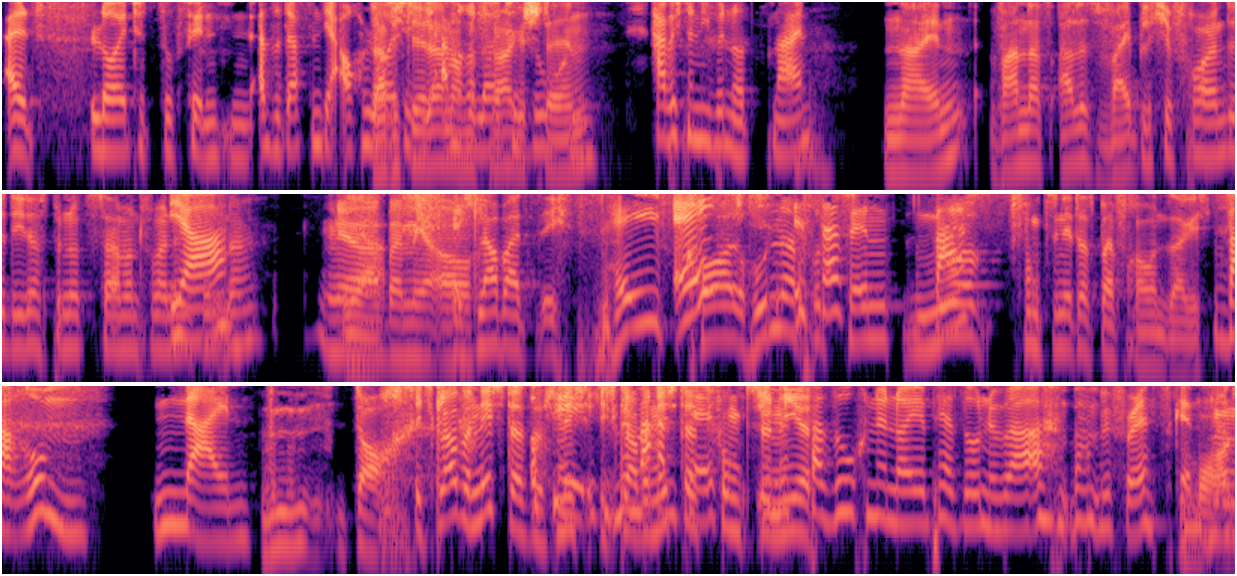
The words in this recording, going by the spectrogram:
als Leute zu finden. Also das sind ja auch Darf Leute, ich dir die da noch andere eine Frage Leute suchen. stellen? Habe ich noch nie benutzt, nein. Nein. Waren das alles weibliche Freunde, die das benutzt haben und Freunde Ja. gefunden haben? Ja, Ja. bei mir auch. Ich glaube, ich safe Echt? call Ist 100 das- Prozent nur was? funktioniert das bei Frauen, sage ich. Warum? Nein. Mm, Doch. Ich glaube nicht, dass es Okay, nicht, ich, wir glaube nicht, dass es funktioniert. versuchen, eine neue Person über Bumble Friends Boah, kennenzulernen.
